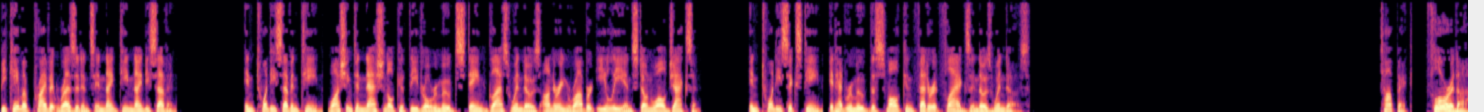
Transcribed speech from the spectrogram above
Became a private residence in 1997. In 2017, Washington National Cathedral removed stained glass windows honoring Robert E. Lee and Stonewall Jackson. In 2016, it had removed the small Confederate flags in those windows. Florida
